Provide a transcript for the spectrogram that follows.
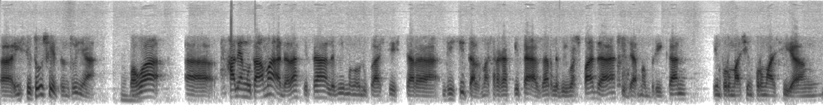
uh, institusi tentunya, hmm. bahwa uh, hal yang utama adalah kita lebih mengedukasi secara digital masyarakat kita agar lebih waspada, tidak memberikan informasi-informasi yang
